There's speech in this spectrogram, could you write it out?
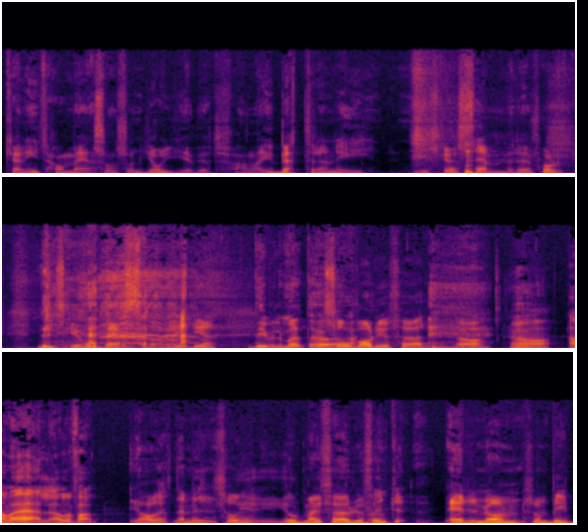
kan inte ha med sån som Jojje vet. Fan, han är ju bättre än ni. Ni ska ha sämre folk. Ni ska ju vara bäst. Det Det vill man inte höra. det. Så var det ju förr. Ja. Ja, Han var ärlig i alla fall. Ja, nej, men så gjorde man ju förr. Du får inte, är det någon som blir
